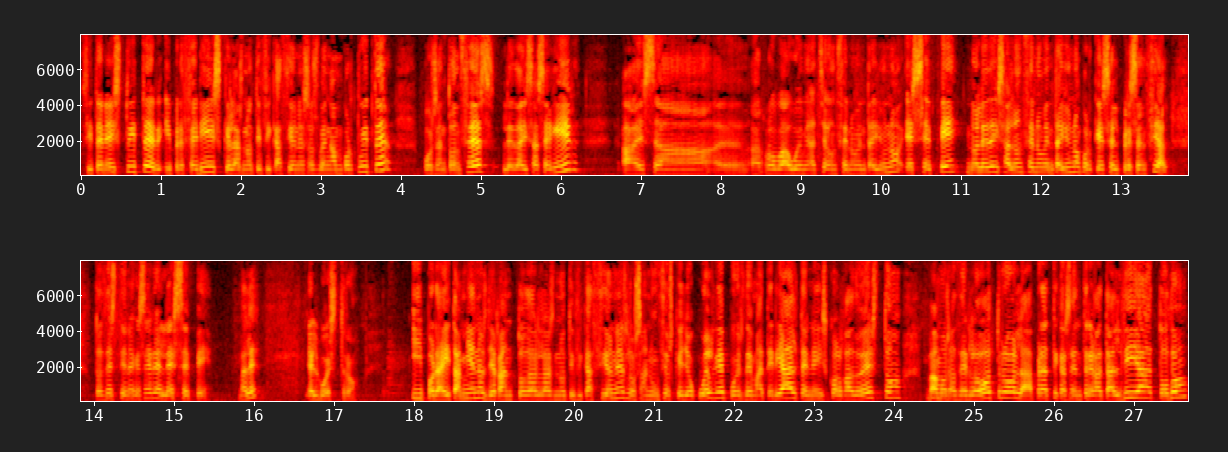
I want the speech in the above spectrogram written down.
Si tenéis Twitter y preferís que las notificaciones os vengan por Twitter, pues entonces le dais a seguir a esa eh, arroba UMH 1191, SP, no le deis al 1191 porque es el presencial, entonces tiene que ser el SP, ¿vale? El vuestro. Y por ahí también os llegan todas las notificaciones, los anuncios que yo cuelgue, pues de material, tenéis colgado esto, vamos a hacer lo otro, la práctica se entrega tal día, todo,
